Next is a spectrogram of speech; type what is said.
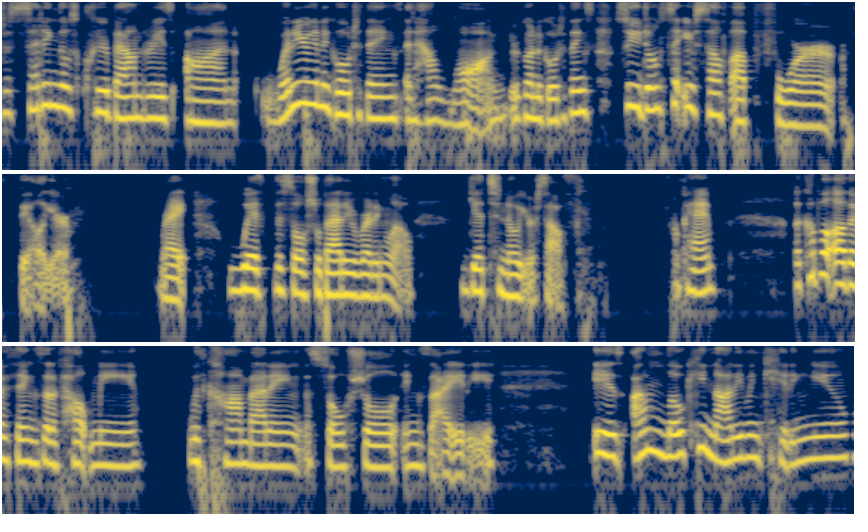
just setting those clear boundaries on when you're going to go to things and how long you're going to go to things so you don't set yourself up for failure, right? With the social battery running low. Get to know yourself. Okay. A couple other things that have helped me with combating social anxiety is I'm low key not even kidding you.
